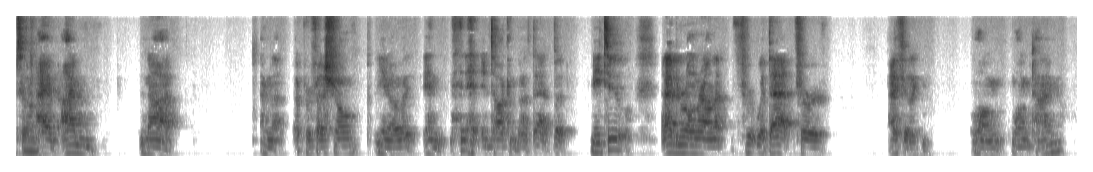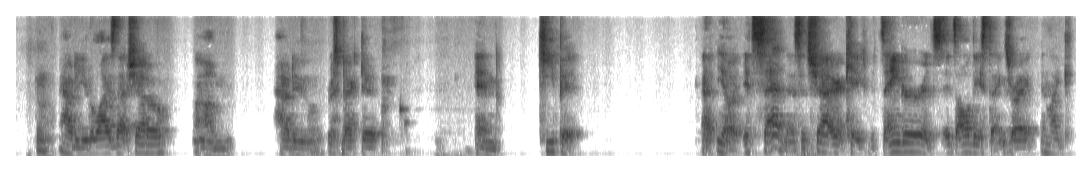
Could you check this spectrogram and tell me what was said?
So I, I'm not I'm not a professional, you know, in in talking about that, but me too. And I've been rolling around that for, with that for I feel like long long time. Hmm. How to utilize that shadow, um, how to respect it, and keep it. Uh, you know, it's sadness, it's shadow, it's anger, it's it's all these things, right? And like,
